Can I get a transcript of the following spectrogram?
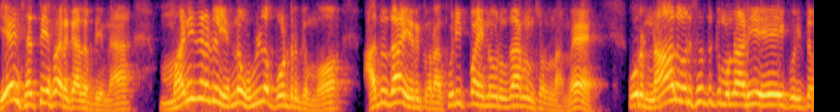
ஏன் சத்தியமா இருக்காது அப்படின்னா மனிதர்கள் என்ன உள்ள போட்டிருக்கோமோ அதுதான் இருக்கும். நான் குறிப்பா இன்னொரு உதாரணம் சொல்லலாமே. ஒரு நாலு வருஷத்துக்கு முன்னாடியே ஏஐ குறித்த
